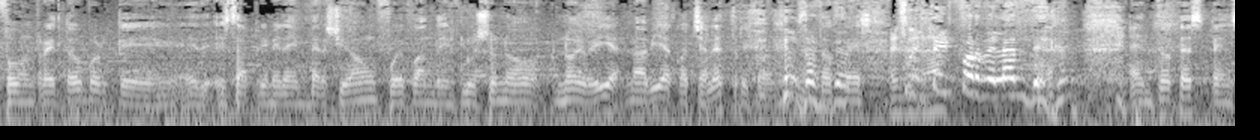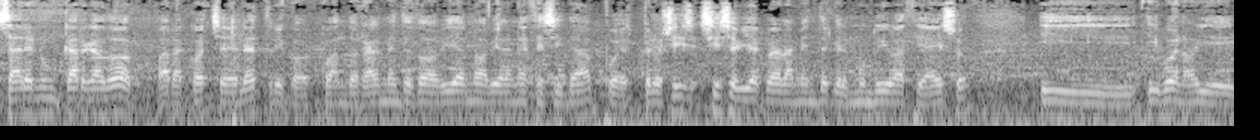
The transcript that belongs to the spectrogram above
fue un reto porque esta primera inversión fue cuando incluso no, no, había, no había coche eléctrico. Entonces, por delante. Entonces, pensar en un cargador para coche eléctrico cuando realmente todavía no había necesidad, pues, pero sí, sí se veía claramente que el mundo iba hacia eso y, bueno, y,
